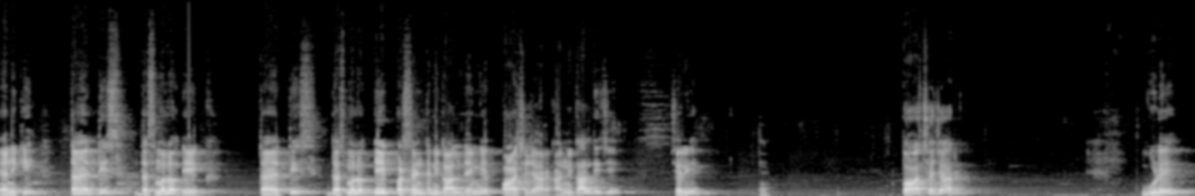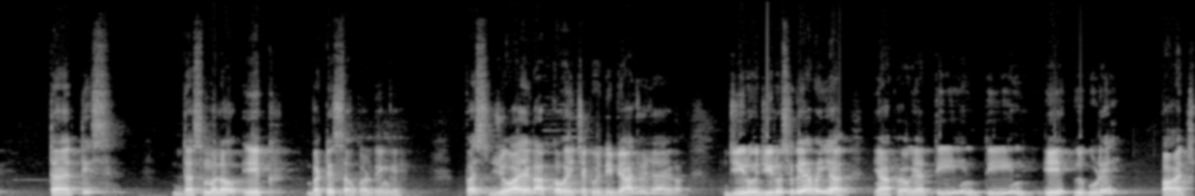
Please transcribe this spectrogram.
यानी कि तैंतीस दशमलव एक, तैंतीस दशमलव एक परसेंट निकाल देंगे पाँच हज़ार का। निकाल दीजिए, चलिए। पाँच हज़ार गुड़े तैंतीस दशमलव एक बटे सौ कर देंगे। बस जो आएगा आपका वही चक्रवृद्धि ब्याज हो जाएगा। ज़ीरो ज़ीरो से गया भैया, यहाँ पे हो गया तीन तीन, एक गुड़े पाँच।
